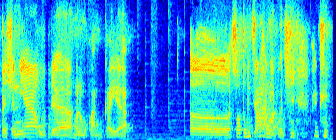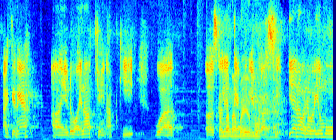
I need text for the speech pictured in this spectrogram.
passionnya udah menemukan kayak uh, suatu pencerahan lah coach akhirnya uh, ya udah why not join Apki buat uh, sekalian nambah, -nambah ilmu. edukasi ya nambah-nambah ilmu.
